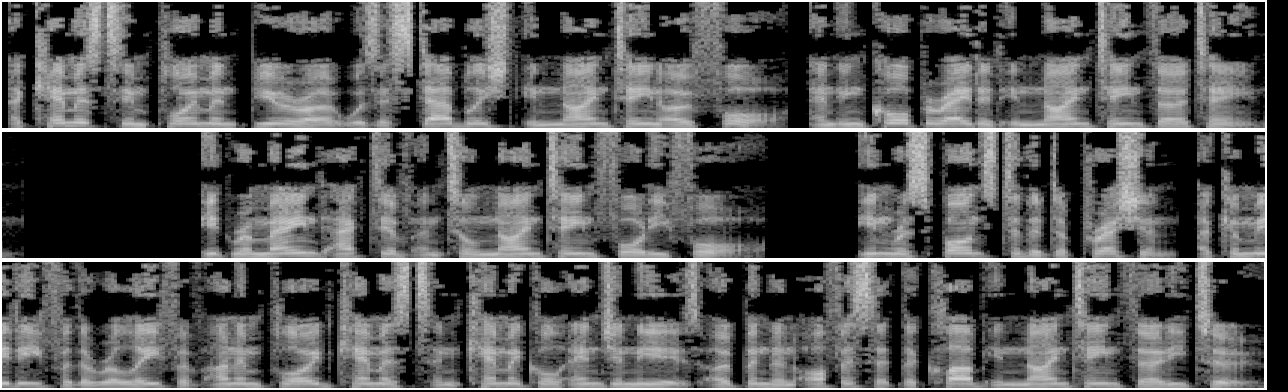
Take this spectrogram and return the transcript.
A chemist's employment bureau was established in 1904, and incorporated in 1913. It remained active until 1944. In response to the Depression, a Committee for the Relief of Unemployed Chemists and Chemical Engineers opened an office at the club in 1932.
